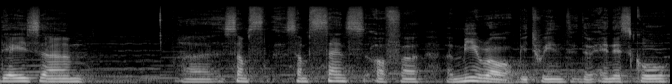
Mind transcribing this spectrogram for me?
There is um, uh, some, some sense of uh, a mirror between the Enesco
